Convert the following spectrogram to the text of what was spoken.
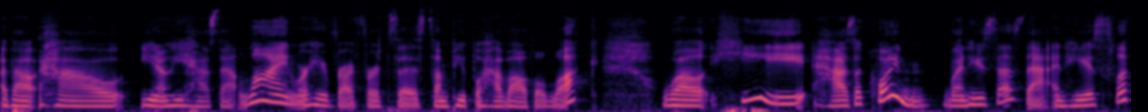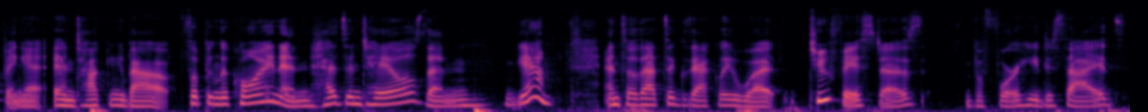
about how, you know, he has that line where he references some people have all the luck. Well, he has a coin when he says that and he is flipping it and talking about flipping the coin and heads and tails and yeah. And so that's exactly what Two-Face does before he decides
